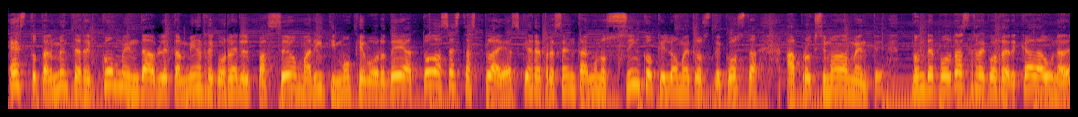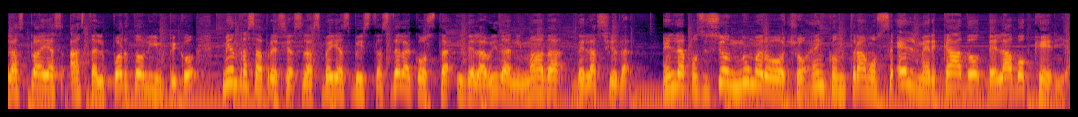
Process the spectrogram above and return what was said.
Es totalmente recomendable también recorrer el paseo marítimo que bordea todas estas playas que representan unos 5 kilómetros de costa aproximadamente, donde podrás recorrer cada una de las playas hasta el puerto olímpico mientras aprecias las bellas vistas de la costa y de la vida animada de la ciudad. En la posición número 8 encontramos el mercado de la Boqueria.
